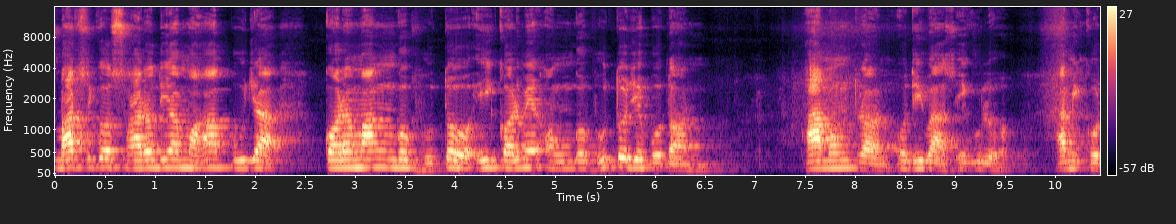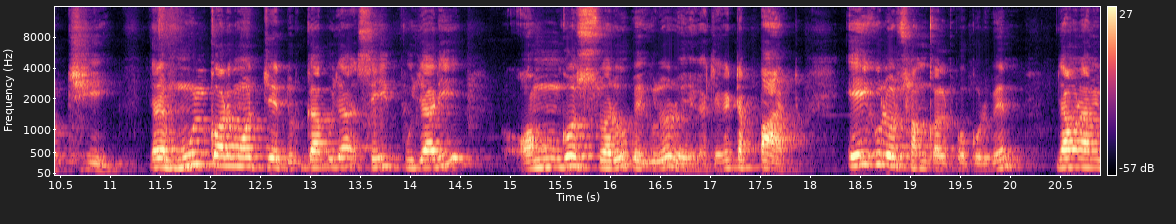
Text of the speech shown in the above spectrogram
বার্ষিক শারদীয়া মহাপূজা কর্মাঙ্গভূত। এই কর্মের অঙ্গভূত যে বোধন, আমন্ত্রণ, অধিবাস, এগুলো আমি করছি। তাহলে মূল কর্ম হচ্ছে দুর্গাপূজা, সেই পূজারই অঙ্গস্বরূপ এগুলো রয়ে গেছে। একটা পাঠ, এইগুলোর সংকল্প করবেন। যেমন আমি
